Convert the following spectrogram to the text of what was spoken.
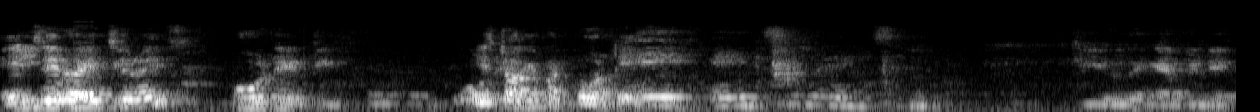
Eight zero eight zero is? Port eighty. He's talking about port eight. Eight eight zero eight zero. Using every day.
